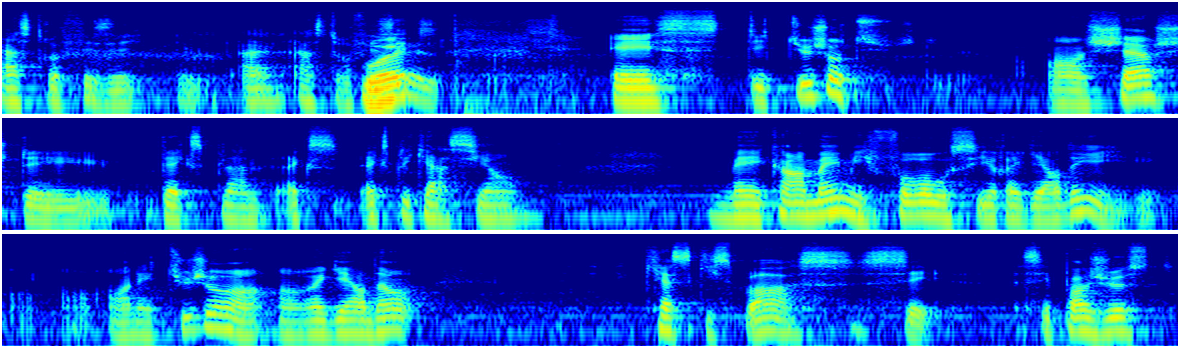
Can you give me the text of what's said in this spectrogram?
astrophysique. Ouais. astrophysique. Et c'était toujours, tu- on cherche des, explications, mais quand même, il faut aussi regarder. On- est toujours en, regardant qu'est-ce qui se passe. C'est, c'est pas juste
